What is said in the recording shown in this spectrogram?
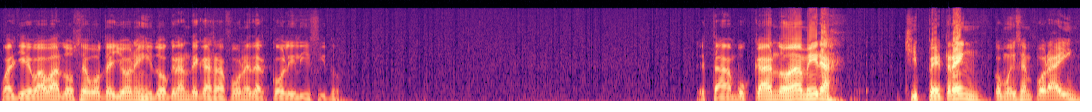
cual llevaba 12 botellones y dos grandes garrafones de alcohol ilícito. Estaban buscando, ah, mira, chispetren, como dicen por ahí.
